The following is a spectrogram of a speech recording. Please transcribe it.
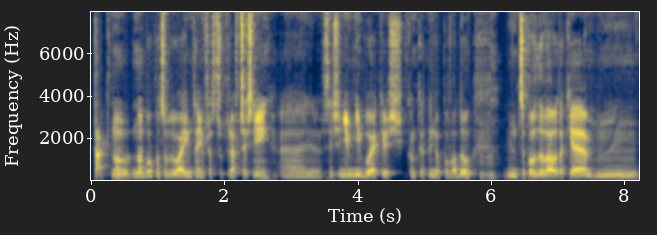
Tak, no, no bo po co była im ta infrastruktura wcześniej? E, w sensie nie, nie było jakiegoś konkretnego powodu, mhm. co powodowało takie mm,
